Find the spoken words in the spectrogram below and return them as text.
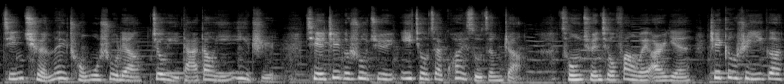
仅犬类宠物数量就已达到一亿只，且这个数据依旧在快速增长。从全球范围而言，这更是一个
